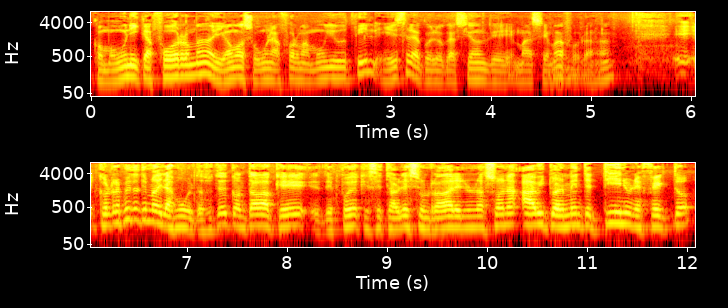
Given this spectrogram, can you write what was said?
como única forma, digamos, o una forma muy útil, es la colocación de más semáforos. Eh, con respecto al tema de las multas, usted contaba que después de que se establece un radar en una zona, habitualmente tiene un efecto.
